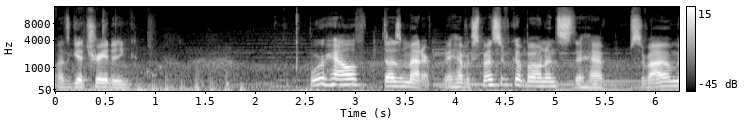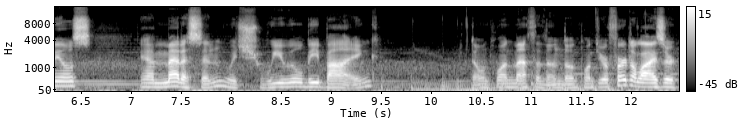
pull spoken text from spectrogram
Let's get trading. Poor health doesn't matter. They have expensive components. They have survival meals. They have medicine, which we will be buying. Don't want methadone, don't want your fertilizer,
